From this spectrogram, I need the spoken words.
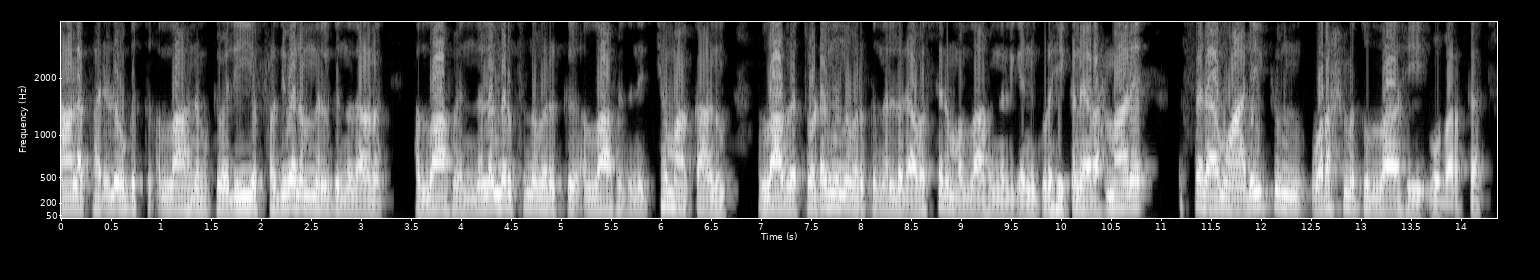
നാളെ പരലോകത്ത് അള്ളാഹു നമുക്ക് വലിയ പ്രതിഫലം നൽകുന്നതാണ്. അള്ളാഹുവെ നിലനിർത്തുന്നവർക്ക് അള്ളാഹു ഇത് നിത്യമാക്കാനും അള്ളാഹുവെ തുടങ്ങുന്നവർക്ക് നല്ലൊരു അവസരം അള്ളാഹു നൽകി അനുഗ്രഹിക്കണേ റഹ്മാന്. അസ്സലാമു അലൈക്കും വറഹ്മത്തുള്ളാഹി വബർക്കാത്തു.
